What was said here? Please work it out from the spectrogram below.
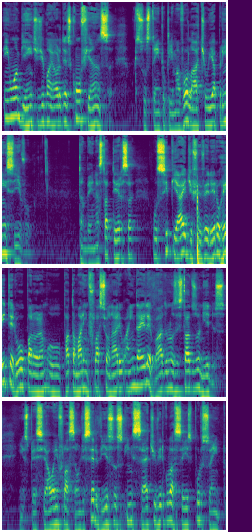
em um ambiente de maior desconfiança que sustenta o clima volátil e apreensivo. Também nesta terça, o CPI de fevereiro reiterou o, panorama, o patamar inflacionário ainda elevado nos Estados Unidos, em especial a inflação de serviços em 7,6%.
